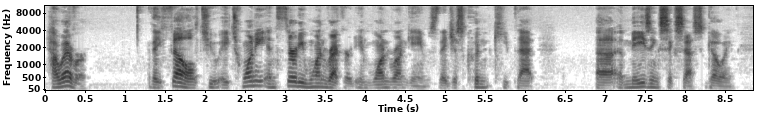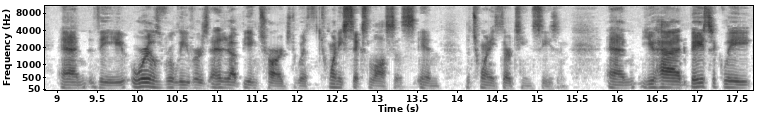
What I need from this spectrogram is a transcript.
However, they fell to a 20 and 31 record in one run games. They just couldn't keep that uh, amazing success going. And the Orioles relievers ended up being charged with 26 losses in the 2013 season. And you had basically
